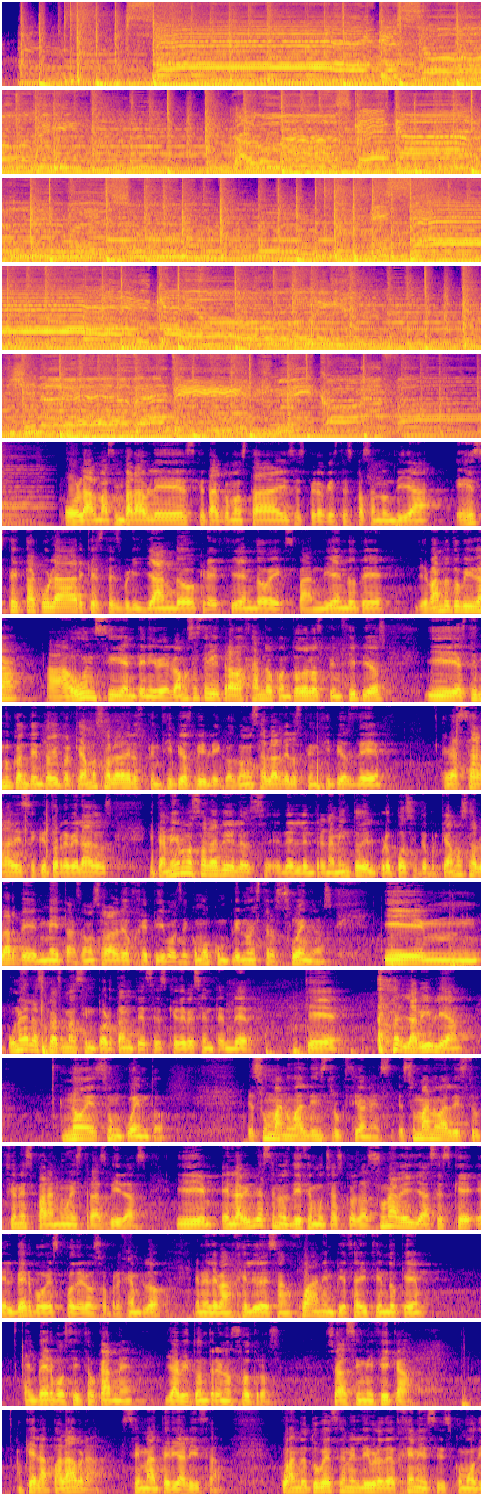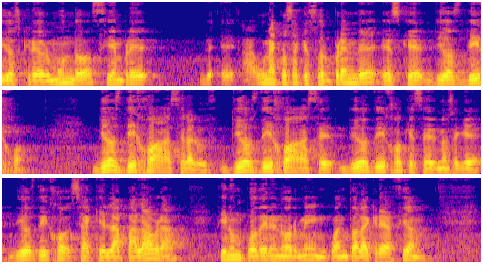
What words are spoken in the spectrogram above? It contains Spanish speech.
Hola almas imparables, ¿qué tal? ¿Cómo estáis? Espero que estés pasando un día espectacular, que estés brillando, creciendo, expandiéndote, llevando tu vida a un siguiente nivel. Vamos a seguir trabajando con todos los principios y estoy muy contento hoy porque vamos a hablar de los principios bíblicos, vamos a hablar de los principios de la saga de secretos revelados y también vamos a hablar de los, del entrenamiento del propósito porque vamos a hablar de metas, vamos a hablar de objetivos, de cómo cumplir nuestros sueños. Y mm, una de las cosas más importantes es que debes entender que la Biblia no es un cuento, es un manual de instrucciones, es un manual de instrucciones para nuestras vidas. Y en la Biblia se nos dice muchas cosas. Una de ellas es que el verbo es poderoso. Por ejemplo, en el Evangelio de San Juan empieza diciendo que el verbo se hizo carne y habitó entre nosotros. O sea, significa que la palabra se materializa. Cuando tú ves en el libro del Génesis cómo Dios creó el mundo, siempre eh, una cosa que sorprende es que Dios dijo, Dios dijo hágase la luz, Dios dijo hágase, Dios dijo que se no sé qué, Dios dijo, o sea que la palabra tiene un poder enorme en cuanto a la creación.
